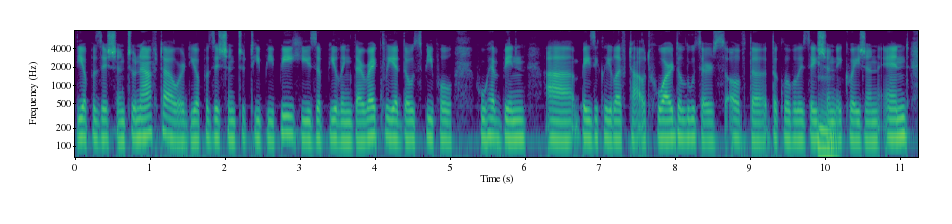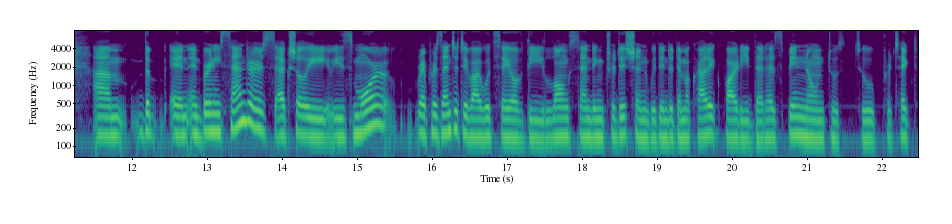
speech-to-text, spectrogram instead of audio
the opposition to NAFTA or the opposition to TPP. He's appealing directly at those people people who have been uh, basically left out, who are the losers of the, the globalization mm. equation. And um, the and, and Bernie Sanders actually is more representative, I would say, of the long-standing tradition within the Democratic Party that has been known to to protect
